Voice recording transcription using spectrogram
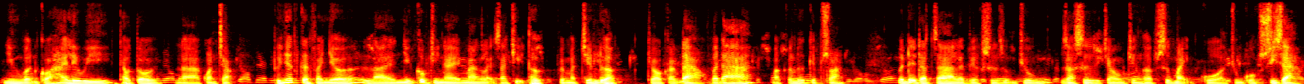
nhưng vẫn có hai lưu ý theo tôi là quan trọng. Thứ nhất cần phải nhớ là những công trình này mang lại giá trị thực về mặt chiến lược cho các đảo và đá mà các nước kiểm soát. Vấn đề đặt ra là việc sử dụng chúng giả sử trong trường hợp sức mạnh của Trung Quốc suy giảm.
